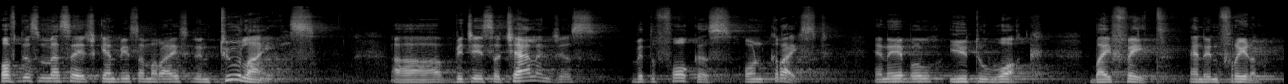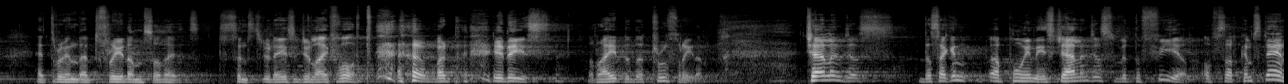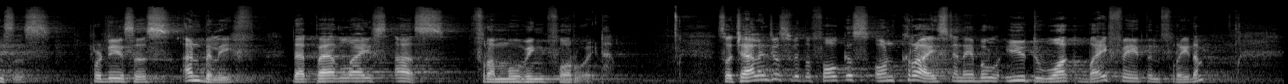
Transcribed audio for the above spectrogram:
of this message can be summarized in two lines, uh, which is the challenges with the focus on Christ enable you to walk by faith and in freedom. I threw in that freedom so that since today is July 4th, but it is, right, the true freedom. Challenges, the second uh, point is challenges with the fear of circumstances produces unbelief that paralyze us from moving forward. So, challenges with the focus on Christ enable you to walk by faith in freedom.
